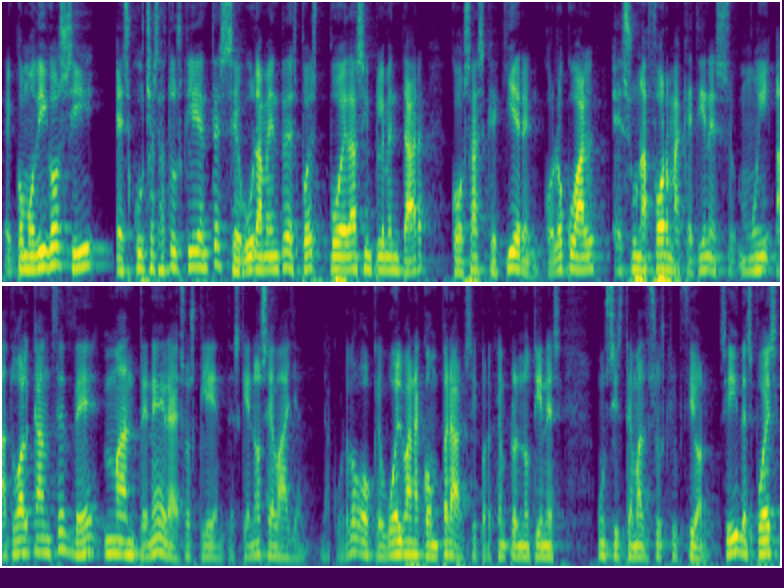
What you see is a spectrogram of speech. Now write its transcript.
eh, como digo, si escuchas a tus clientes, seguramente después puedas implementar cosas que quieren, con lo cual es una forma que tienes muy a tu alcance de mantener a esos clientes, que no se vayan, ¿de acuerdo? O que vuelvan a comprar, si por ejemplo no tienes un sistema de suscripción, ¿sí? Después,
